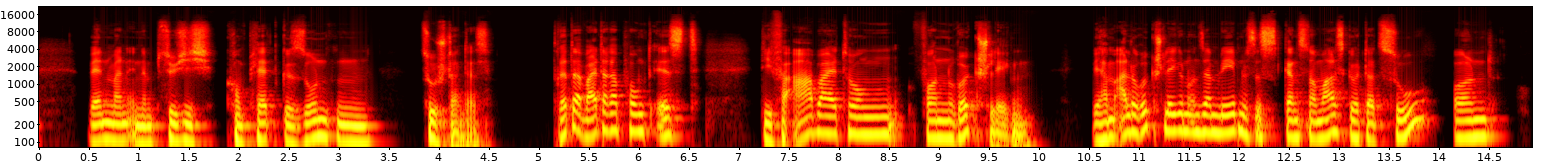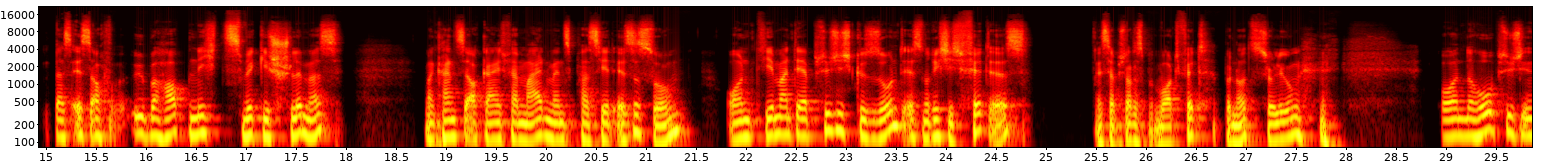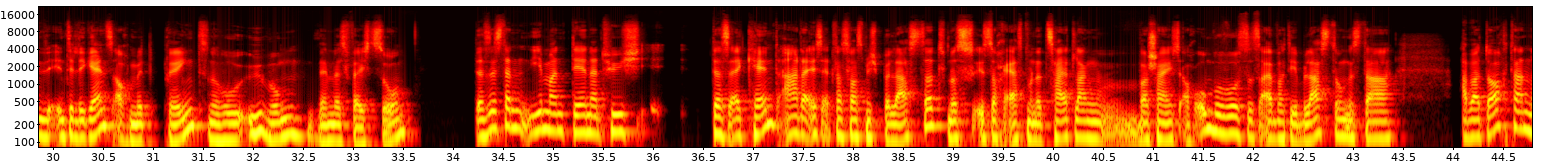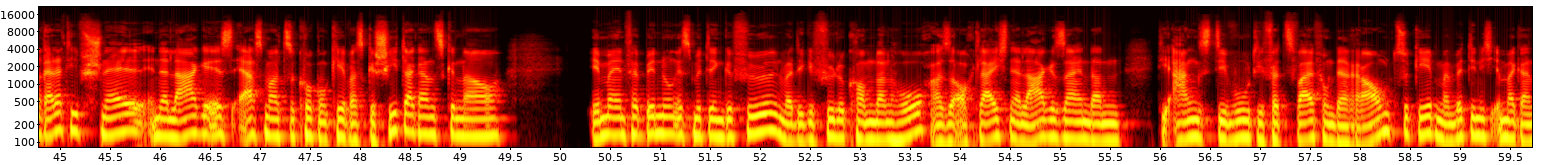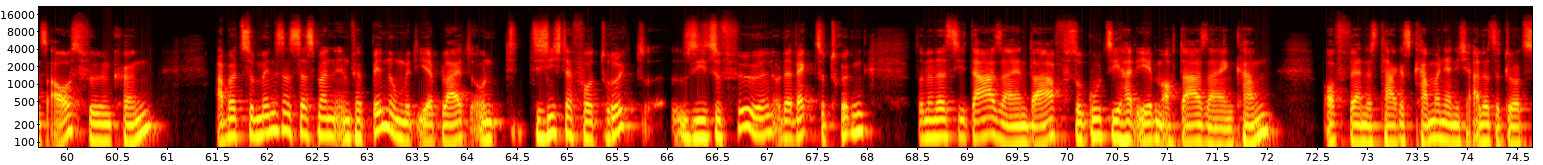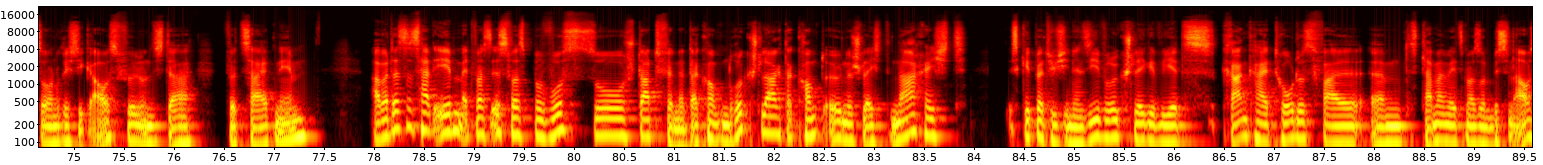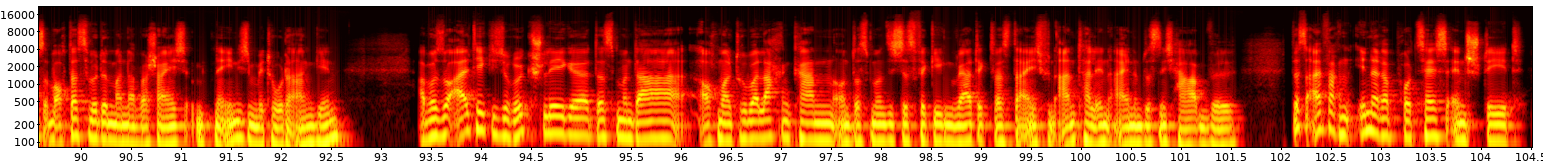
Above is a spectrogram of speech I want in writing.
wenn man in einem psychisch komplett gesunden Zustand ist. Dritter weiterer Punkt ist die Verarbeitung von Rückschlägen. Wir haben alle Rückschläge in unserem Leben, das ist ganz normal, es gehört dazu und das ist auch überhaupt nichts wirklich Schlimmes. Man kann es ja auch gar nicht vermeiden, wenn es passiert, ist es so. Und jemand, der psychisch gesund ist und richtig fit ist, jetzt habe ich auch das Wort fit benutzt, Entschuldigung, und eine hohe psychische Intelligenz auch mitbringt, eine hohe Übung, nennen wir es vielleicht so, das ist dann jemand, der natürlich das erkennt, ah, da ist etwas, was mich belastet. Und das ist auch erstmal eine Zeit lang wahrscheinlich auch unbewusst, dass einfach die Belastung ist da. Aber doch dann relativ schnell in der Lage ist, erstmal zu gucken, okay, was geschieht da ganz genau? Immer in Verbindung ist mit den Gefühlen, weil die Gefühle kommen dann hoch. Also auch gleich in der Lage sein, dann die Angst, die Wut, die Verzweiflung der Raum zu geben. Man wird die nicht immer ganz ausfüllen können aber zumindest, dass man in Verbindung mit ihr bleibt und sich nicht davor drückt, sie zu fühlen oder wegzudrücken, sondern dass sie da sein darf, so gut sie halt eben auch da sein kann. Oft während des Tages kann man ja nicht alle Situationen richtig ausfüllen und sich dafür Zeit nehmen. Aber dass es halt eben etwas ist, was bewusst so stattfindet. Da kommt ein Rückschlag, da kommt irgendeine schlechte Nachricht, es gibt natürlich intensive Rückschläge wie jetzt Krankheit, Todesfall. Ähm, das klammern wir jetzt mal so ein bisschen aus, aber auch das würde man dann wahrscheinlich mit einer ähnlichen Methode angehen. Aber so alltägliche Rückschläge, dass man da auch mal drüber lachen kann und dass man sich das vergegenwärtigt, was da eigentlich für ein Anteil in einem das nicht haben will. Dass einfach ein innerer Prozess entsteht,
